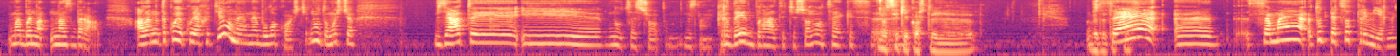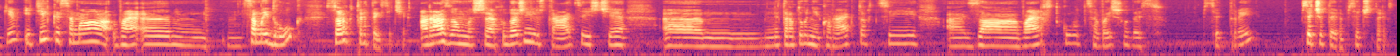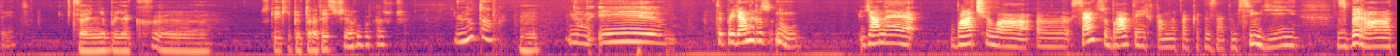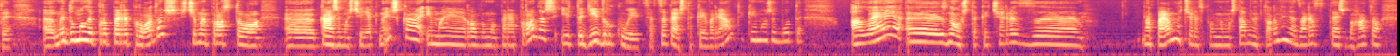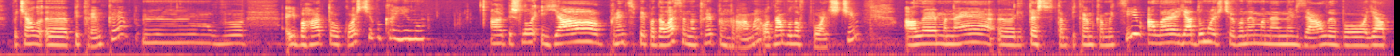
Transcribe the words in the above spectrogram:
ми би назбирали. Але на таку, яку я хотіла, не, не було коштів. Ну, тому що взяти і ну, це що там, не знаю, кредит брати чи що, ну це якесь. е, Ну, скільки коштує це е, саме тут 500 примірників, і тільки сама е, самий друк 43 тисячі. А разом ще художні ілюстрації, ще літературній коректорці е, за верстку це вийшло десь 53, 54, 54, здається. Це ніби як. Е, скільки? Півтора тисячі, грубо кажучи. Ну так. Угу. Ну і типу, я не роз... ну, я не бачила е, сенсу брати їх там, наприклад, не знаю, там сім'ї, збирати. Е, ми думали про перепродаж, що ми просто е, кажемо, що є книжка, і ми робимо перепродаж, і тоді друкується. Це теж такий варіант, який може бути. Але е, знову ж таки, через. Напевно, через повномасштабне вторгнення зараз теж багато почало підтримки в, і багато коштів в Україну пішло. І я, в принципі, подалася на три програми. Одна була в Польщі, але мене е, теж там підтримка митців, але я думаю, що вони мене не взяли, бо я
